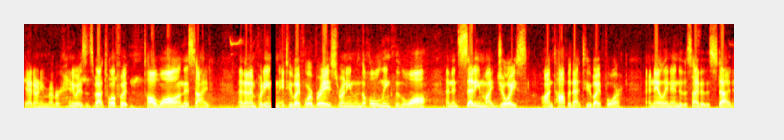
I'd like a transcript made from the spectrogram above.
yeah I don't even remember. Anyways, it's about 12 foot tall wall on this side and then I'm putting a 2x4 brace running the whole length of the wall and then setting my joist on top of that 2x4 and nailing into the side of the stud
